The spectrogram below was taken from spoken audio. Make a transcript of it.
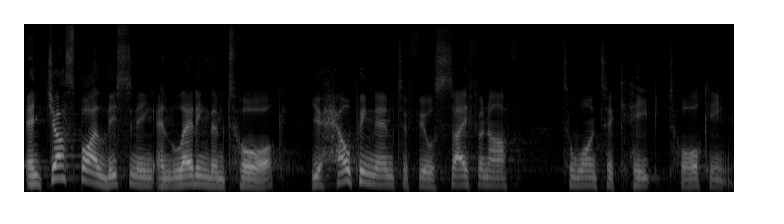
And just by listening and letting them talk, you're helping them to feel safe enough to want to keep talking.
